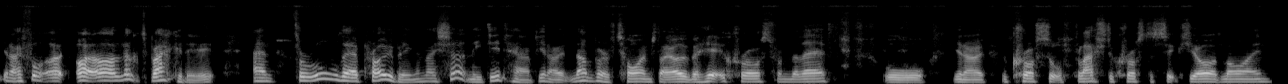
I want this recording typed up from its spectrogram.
you know, I thought I, I looked back at it and for all their probing, and they certainly did have, you know, a number of times they overhit across from the left, or you know, across sort of flashed across the six-yard line.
